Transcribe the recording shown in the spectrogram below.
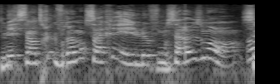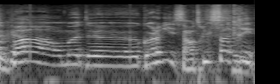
Mais c'est un truc vraiment sacré et ils le font sérieusement. hein. C'est pas en mode euh, gaulerie, c'est un truc sacré.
